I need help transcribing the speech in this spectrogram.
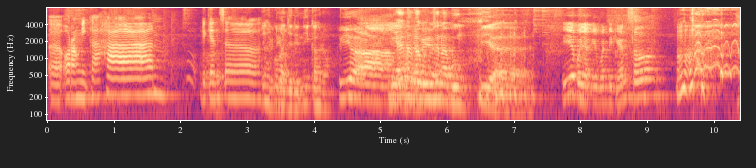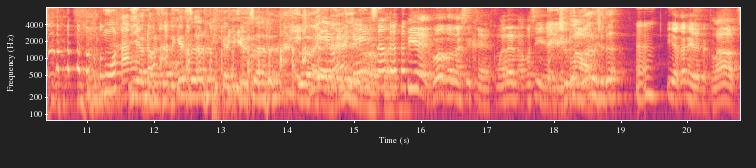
eh, orang nikahan di cancel. Ya, aku nggak jadi nikah dong. Iya. Iya, enak nggak bisa nabung. Iya. Iya banyak event di cancel. Pengulangan Iya, dong. konser di cancel, nikah di cancel. Lu Iya, emang aja. Iya, gua gua ngasih kayak kemarin apa sih Harry Sudah juga lu sudah. Heeh. Iya kan Harry the Clouds.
